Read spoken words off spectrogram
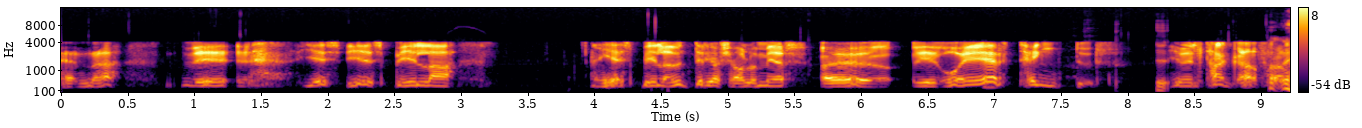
hérna við, ég, ég spila ég spila undir hjá sjálfum mér uh, og er tengdur ég vil taka það fram.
